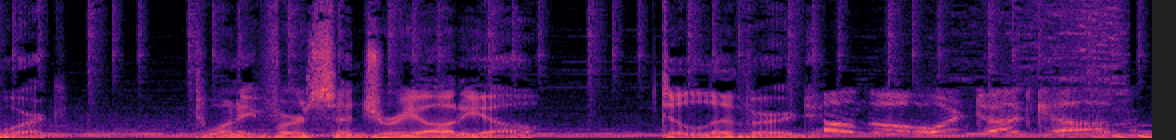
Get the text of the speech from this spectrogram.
Network. 21st Century Audio. Delivered. On thehorn.com.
